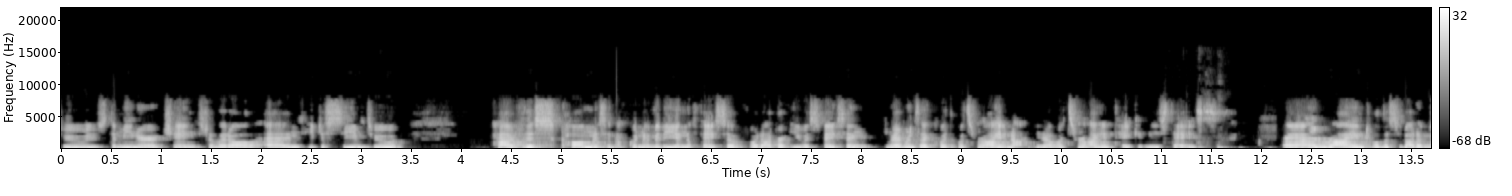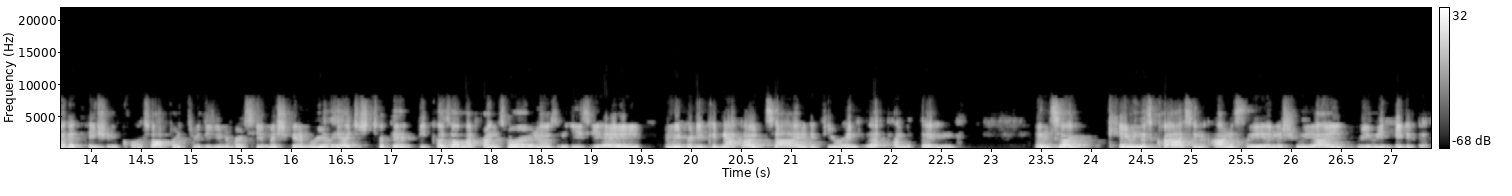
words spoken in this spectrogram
whose demeanor changed a little, and he just seemed to have this calmness and equanimity in the face of whatever he was facing. And everyone's like, what, what's Ryan on? You know, what's Ryan taking these days? And Ryan told us about a meditation course offered through the University of Michigan. And really, I just took it because all my friends were, and it was an easy A. And we heard you could nap outside if you were into that kind of thing. And so I came in this class, and honestly, initially, I really hated it.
